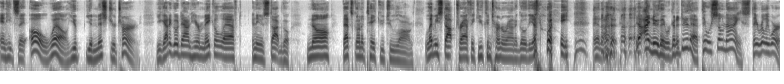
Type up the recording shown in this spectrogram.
And he'd say, "Oh, well, you you missed your turn. You got to go down here, make a left." And he would stop and go, "No, that's going to take you too long. Let me stop traffic. You can turn around and go the other way. and I, yeah, I knew they were going to do that. They were so nice. They really were.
